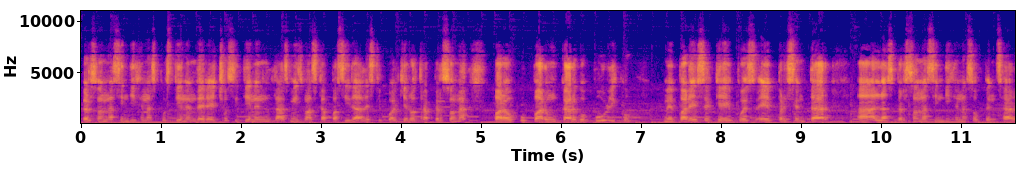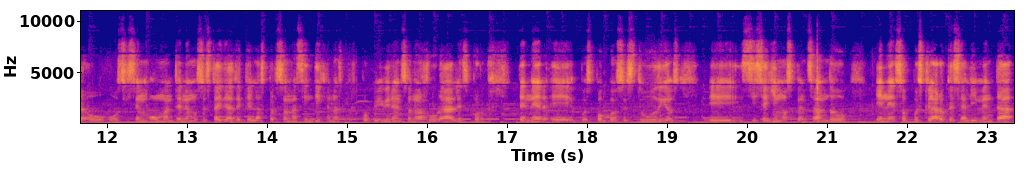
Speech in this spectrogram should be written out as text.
personas indígenas pues tienen derechos y tienen las mismas capacidades que cualquier otra persona para ocupar un cargo público. Me parece que pues eh, presentar a las personas indígenas o pensar o, si o mantenemos esta idea de que las personas indígenas pues, por vivir en zonas rurales por tener eh, pues pocos estudios eh, si seguimos pensando en eso pues claro que se alimenta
